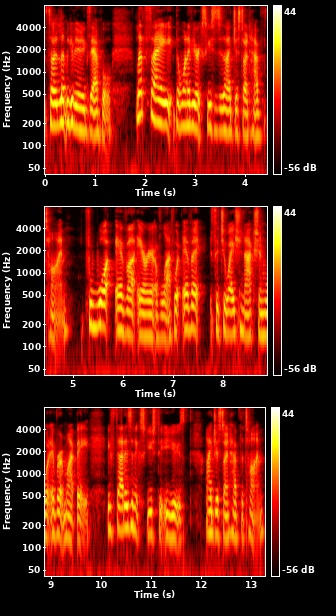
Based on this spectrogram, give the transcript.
So let me give you an example. Let's say that one of your excuses is I just don't have the time for whatever area of life, whatever situation, action, whatever it might be. If that is an excuse that you use, I just don't have the time.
